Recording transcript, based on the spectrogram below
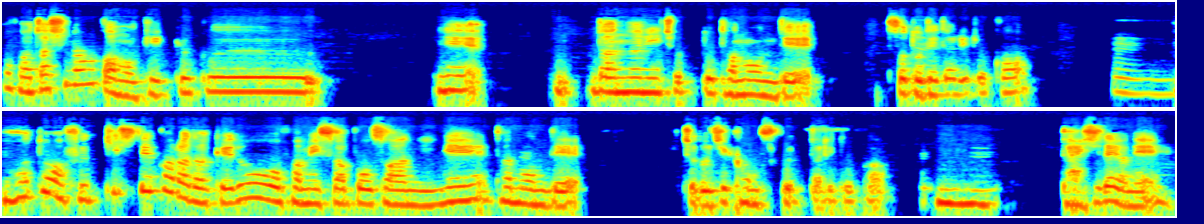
私なんかも結局、ね、旦那にちょっと頼んで、外出たりとか、うん。あとは復帰してからだけど、ファミサポさんにね、頼んで、ちょっと時間作ったりとか、うん、大事だよね。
